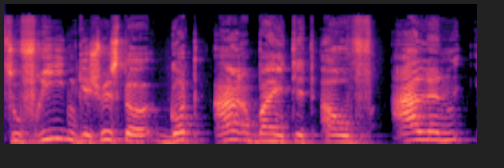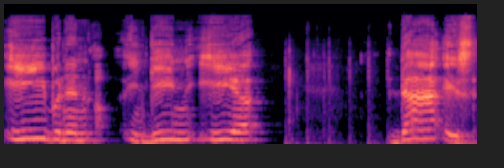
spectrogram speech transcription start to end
zufrieden, Geschwister. Gott arbeitet auf allen Ebenen, in denen er da ist,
